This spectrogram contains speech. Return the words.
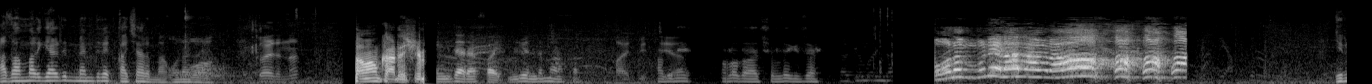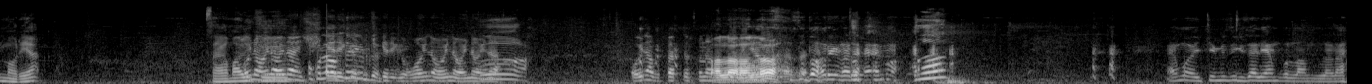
adamlar geldi mi ben direkt kaçarım bak ona göre. Dikkat edin lan. Tamam kardeşim. Gider ha fight biliyorsun değil mi Hakan? Fight bitti Abi ya. neyse. Da açıldı güzel. Girme oraya. Oyna Selamünaleyküm. oyna oyna. Hiç Okul gerek altıya yok hiç girdim. gerek yok. Oyna oyna oyna oyna. Oyna bu saatte sonra. Allah Allah. Hızlı doğruyorlar ha, Emo. Lan. Emo ikimizi güzel yem kullandılar ha.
